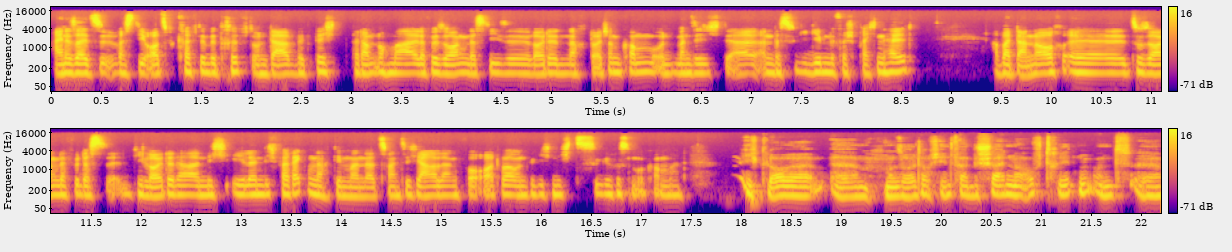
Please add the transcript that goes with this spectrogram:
Einerseits, was die Ortskräfte betrifft und da wirklich verdammt nochmal dafür sorgen, dass diese Leute nach Deutschland kommen und man sich da an das gegebene Versprechen hält. Aber dann auch äh, zu sorgen dafür, dass die Leute da nicht elendig verrecken, nachdem man da 20 Jahre lang vor Ort war und wirklich nichts gerissen bekommen hat. Ich glaube, äh, man sollte auf jeden Fall bescheidener auftreten und äh,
